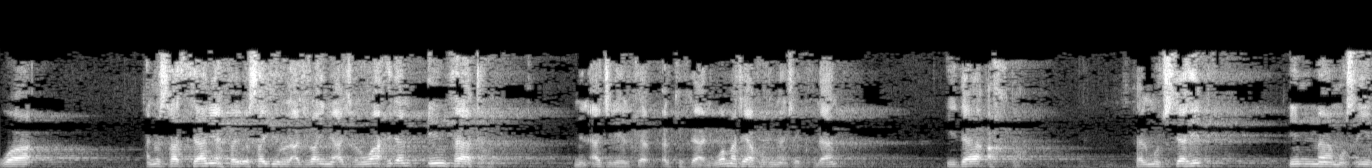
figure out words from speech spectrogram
والنسخة الثانية فيصير الأجرين أجرا واحدا إن فاته من أجله الكفلان ومتى يفوت من أجل الكفلان؟ إذا أخطأ. فالمجتهد إما مصيب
